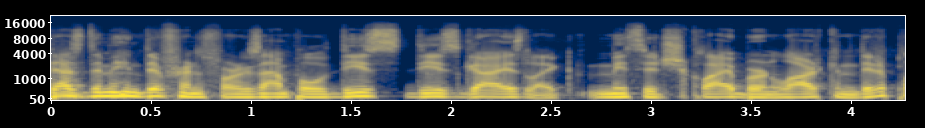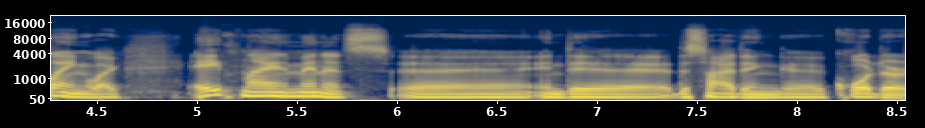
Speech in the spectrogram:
That's the main difference. For example, these these guys like Micic, Clyburn, Larkin, they're playing like eight nine minutes uh, in the deciding uh, quarter.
